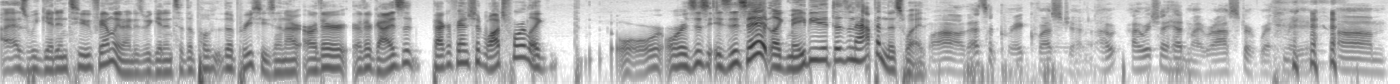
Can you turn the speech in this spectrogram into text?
as we get into family night, as we get into the the preseason, are, are there are there guys that Packer fans should watch for? Like, or or is this is this it? Like maybe it doesn't happen this way. Wow, that's a great question. I, I wish I had my roster with me. um,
